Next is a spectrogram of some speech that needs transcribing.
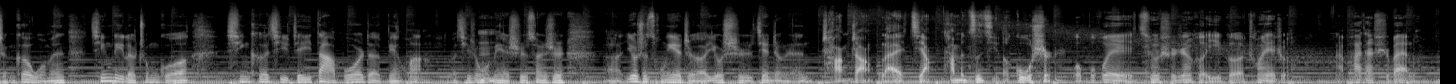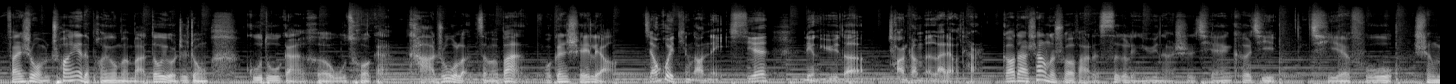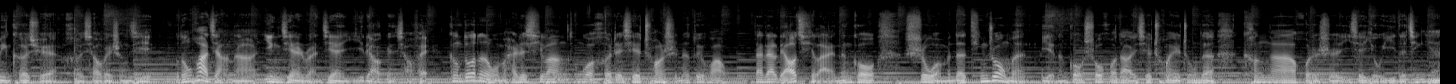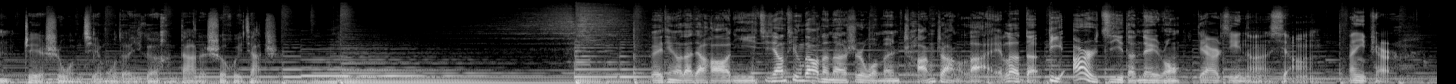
整个我们经历了中国新科技这一大波的变化，对吧？其实我们也是算是，啊，又是从业者，又是见证人。厂长来讲他们自己的故事，我不会轻视任何一个创业者，哪怕他失败了。凡是我们创业的朋友们吧，都有这种孤独感和无措感，卡住了怎么办？我跟谁聊？将会听到哪些领域的厂长们来聊天？高大上的说法的四个领域呢，是前沿科技、企业服务、生命科学和消费升级。普通话讲呢，硬件、软件、医疗跟消费。更多的呢，我们还是希望通过和这些创始人的对话，大家聊起来，能够使我们的听众们也能够收获到一些创业中的坑啊，或者是一些有益的经验。这也是我们节目的一个很大的社会价值。各位听友，大家好！你即将听到的呢，是我们《厂长来了》的第二季的内容。第二季呢，想翻一篇儿。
